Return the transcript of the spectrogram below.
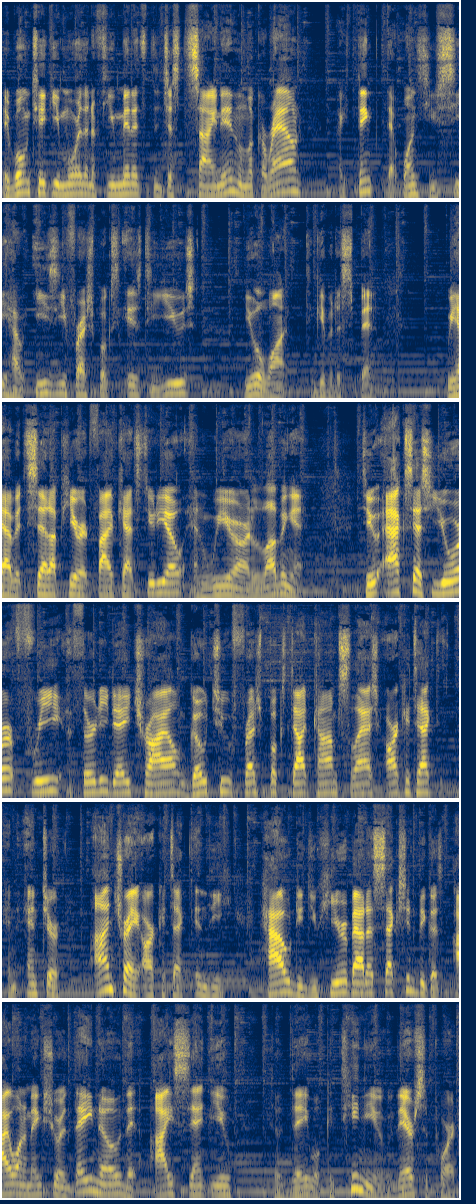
it won't take you more than a few minutes to just sign in and look around. I think that once you see how easy FreshBooks is to use, you'll want to give it a spin. We have it set up here at Five Cat Studio, and we are loving it. To access your free 30-day trial, go to freshbooks.com slash architect and enter Entre Architect in the How Did You Hear About Us section because I want to make sure they know that I sent you so they will continue their support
